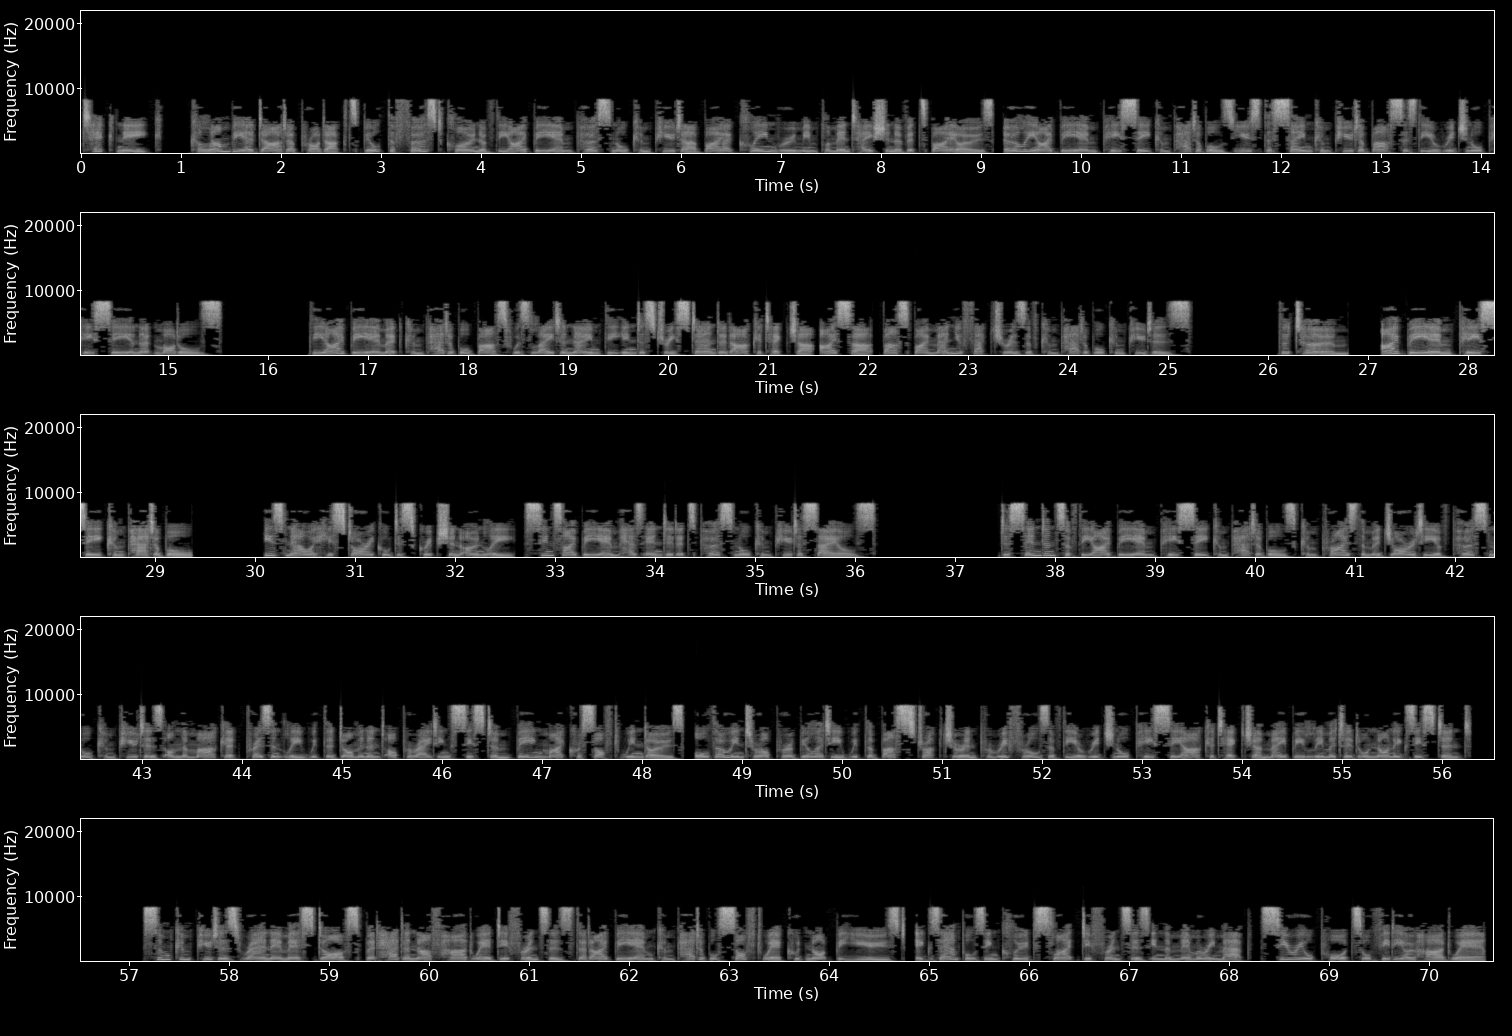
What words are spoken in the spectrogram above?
technique. Columbia Data Products built the first clone of the IBM personal computer by a clean room implementation of its BIOS. Early IBM PC compatibles used the same computer bus as the original PC and AT models. The IBM AT compatible bus was later named the Industry Standard Architecture (ISA) bus by manufacturers of compatible computers. The term IBM PC compatible is now a historical description only, since IBM has ended its personal computer sales. Descendants of the IBM PC compatibles comprise the majority of personal computers on the market presently with the dominant operating system being Microsoft Windows, although interoperability with the bus structure and peripherals of the original PC architecture may be limited or non-existent. Some computers ran MS-DOS but had enough hardware differences that IBM-compatible software could not be used. Examples include slight differences in the memory map, serial ports or video hardware.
